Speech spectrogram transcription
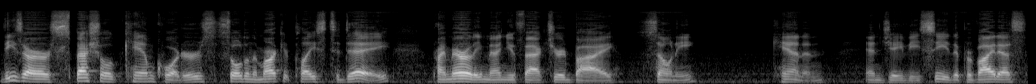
These are special camcorders sold in the marketplace today, primarily manufactured by Sony, Canon, and JVC that provide us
